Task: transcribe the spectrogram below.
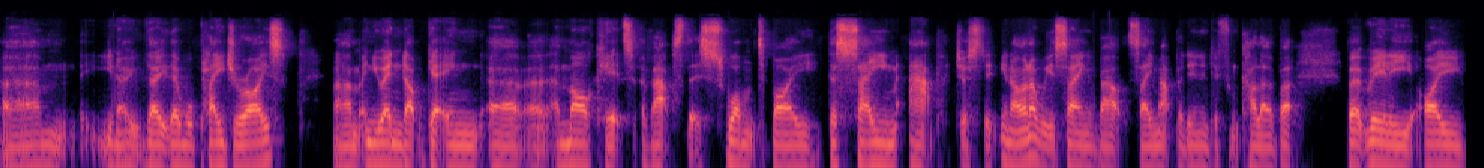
um, you know, they, they will plagiarize. Um, and you end up getting uh, a market of apps that is swamped by the same app. Just you know, I know what you're saying about the same app, but in a different color. But but really, I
